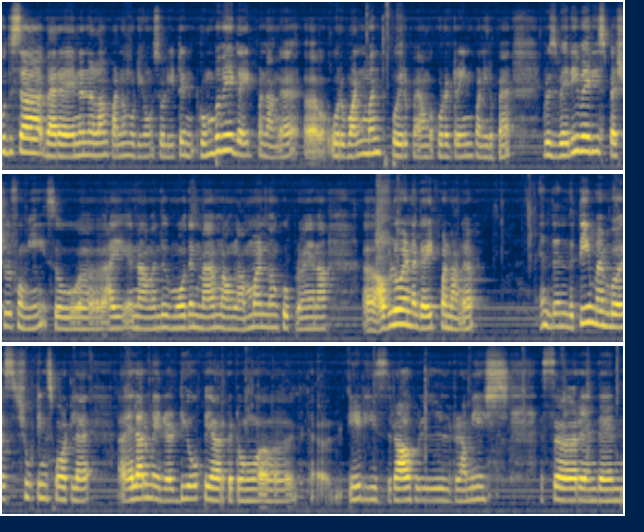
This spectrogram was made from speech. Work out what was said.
புதுசாக வேறு என்னென்னலாம் பண்ண முடியும் சொல்லிட்டு ரொம்பவே கைட் பண்ணாங்க. ஒரு ஒன் மந்த் போயிருப்பேன். அவங்க கூட ட்ரெயின் பண்ணியிருப்பேன். It was very very special for me so I நான் வந்து மோர் தென் மேம் நான் அவங்கள அம்மான்னு தான் கூப்பிடுவேன் ஏன்னா அவ்வளோ என்னை கைட் பண்ணாங்க. அண்ட் தென் இந்த டீம் மெம்பர்ஸ் ஷூட்டிங் ஸ்பாட்டில் எல்லாருமே டிஓபியாக இருக்கட்டும் ஏடிஸ் ராகுல் Ramesh sir and then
